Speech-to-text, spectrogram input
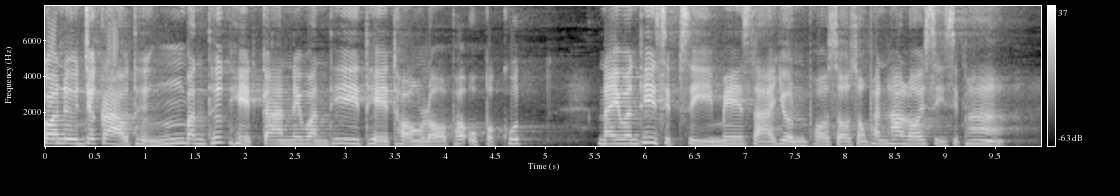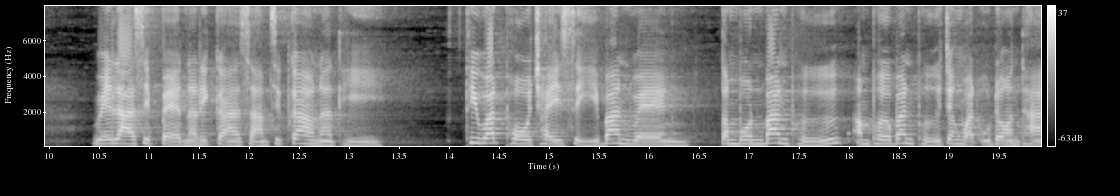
ก่อนอื่นจะกล่าวถึงบันทึกเหตุการณ์ในวันที่เททองหล่อพระอุปคุต ในวันที่ 14 เมษายน พศ 2545 เวลา 18นาฬิกา39 นาที ที่วัดโพชัยศรีบ้านแวง ตำบลบ้านผือ อำเภอบ้านผือ จังหวัดอุดรธา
